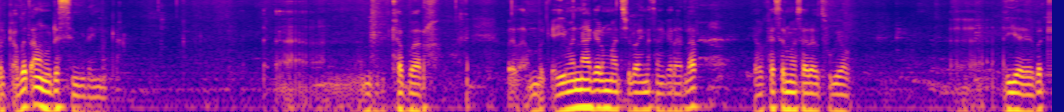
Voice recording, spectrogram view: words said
በቃ በጣም ነው ደስ የሚለኝ። በቃ ከባድ በጣም በቃ የመናገር የማትችለው አይነት ነገር አይደል? ያው ከስር መሰረቱ ያው በቃ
